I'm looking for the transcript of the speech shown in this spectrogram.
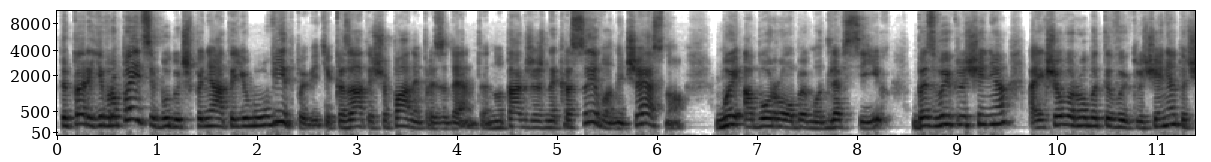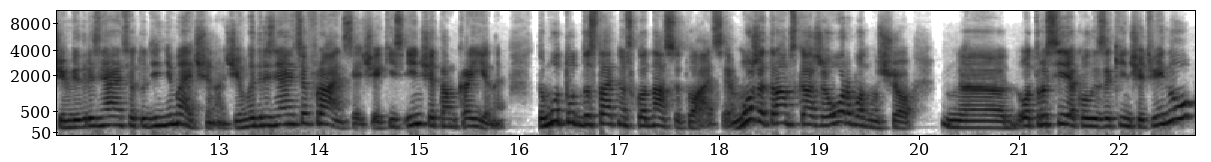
тепер європейці будуть шпиняти йому у відповідь і казати, що пане президенте, ну так же ж не красиво. Ми або робимо для всіх без виключення. А якщо ви робите виключення, то чим відрізняється тоді Німеччина, чим відрізняється Франція чи якісь інші там країни? Тому тут достатньо складна ситуація. Може, Трамп скаже Орбану, що е, от Росія, коли закінчить війну.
